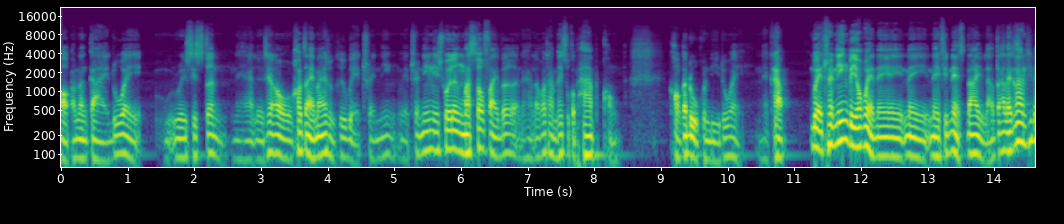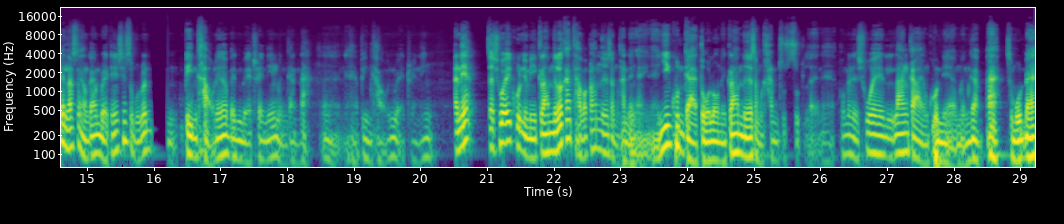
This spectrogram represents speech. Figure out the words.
ออกกำลังกายด้วย resistance นะฮะหรือที่เราเข้าใจมากที่สุดคือ weight training weight training นี่ช่วยเรื่อง muscle fiber นะฮะแล้วก็ทำให้สุขภาพของของกระดูกคุณดีด้วยนะครับ weight training ไปยก weight ในในในฟิตเนสได้อยู่แล้ว แต่อะไรก็ตามที่เป็นลักษณะของการ weight นี่เช่นสมมติว่าปีนเขาเนี่ยก็เป็น weight training เหมือนกันนะเออนะฮะปีนเขาเป็น weight training อันเนี้ยจะช่วยให้คุณมีกล้ามเนื้อแล้วก็ถามว่ากล้ามเนื้อสำคัญยังไงนะยิ่งคุณแก่ตัวลงในกล้ามเนื้อสำคัญสุดๆเลยนะเพราะมันจะช่วยร่างกายของคุณเนี่ยเหมือนกับอะสมมตินะ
